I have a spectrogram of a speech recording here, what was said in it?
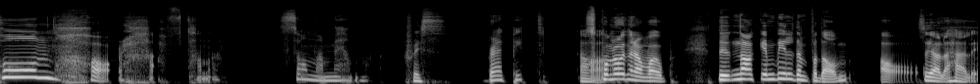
Hon har haft, Hanna, såna män. Chris. Brad Pitt. Ja. Så kommer du ihåg när de var ihop? Du, nakenbilden på dem, Ja. så jävla härlig.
